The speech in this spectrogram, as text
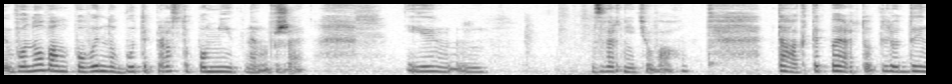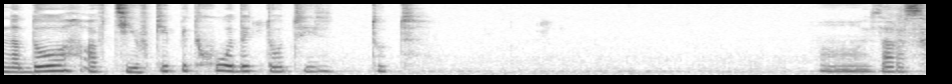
Воно вам повинно бути просто помітним вже. І зверніть увагу. Так, тепер тут людина до автівки підходить. Тут і тут. Зараз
